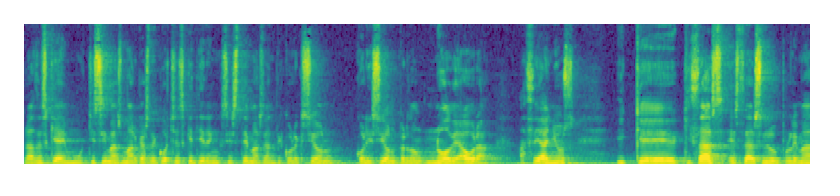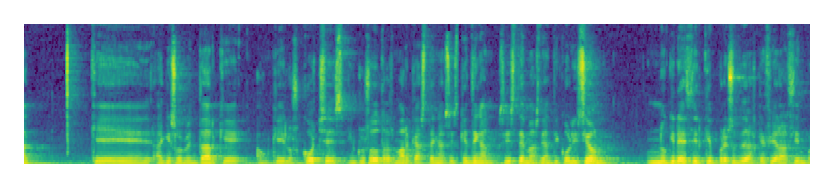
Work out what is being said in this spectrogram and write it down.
La verdad es que hay muchísimas marcas de coches que tienen sistemas de anticolisión, colisión, perdón, no de ahora, hace años, y que quizás este ha sido el problema que hay que solventar, que aunque los coches, incluso de otras marcas, tengan, que tengan sistemas de anticolisión, no quiere decir que por eso te que fiar al 100%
